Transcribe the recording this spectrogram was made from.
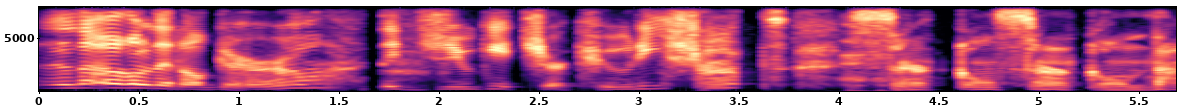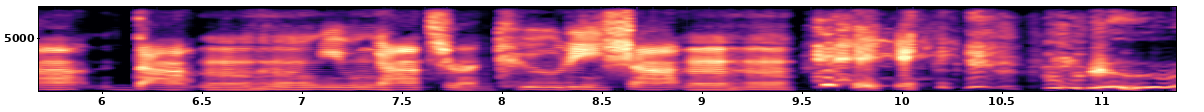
Hello, little girl. Did you get your cootie shot? Circle, circle, dot, dot. Mm-hmm. You got your cootie shot. Mm-hmm.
